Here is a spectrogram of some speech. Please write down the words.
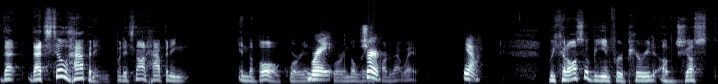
That that's still happening, but it's not happening in the bulk. We're in Right. we're in the later Sure. part of that wave. Yeah. We could also be in for a period of just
